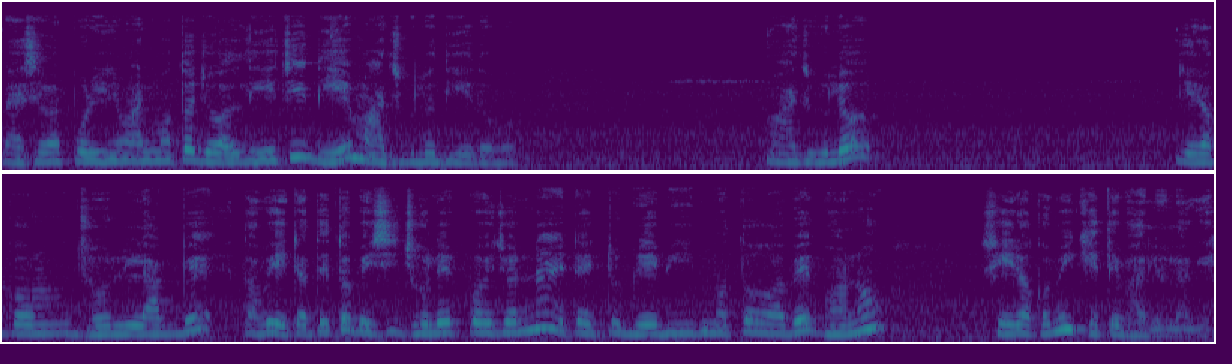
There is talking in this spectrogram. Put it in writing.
ব্যাস, এবার পরিমাণ মতো জল দিয়েছি, দিয়ে মাছগুলো দিয়ে দেবো। মাছগুলো যেরকম ঝোল লাগবে, তবে এটাতে তো বেশি ঝোলের প্রয়োজন না, এটা একটু গ্রেভির মতো হবে, ঘন সেই রকমই খেতে ভালো লাগে।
